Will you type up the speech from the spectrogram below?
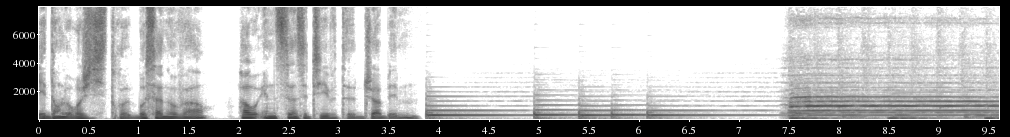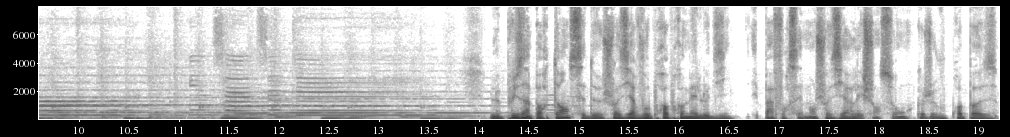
Et dans le registre Bossa Nova, How Insensitive the Jobim. Le plus important, c'est de choisir vos propres mélodies et pas forcément choisir les chansons que je vous propose.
